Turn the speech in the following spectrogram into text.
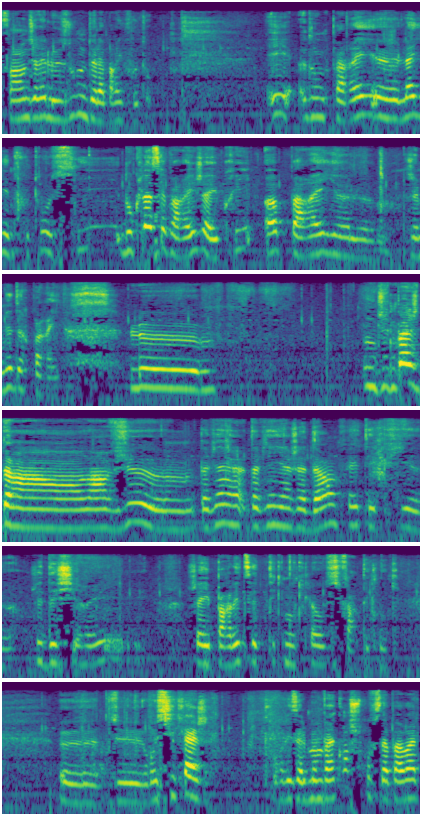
enfin on dirait le zoom de l'appareil photo. Et donc pareil, là il y a une photo aussi. Donc là c'est pareil, j'avais pris, hop, pareil, j'aime bien dire pareil d'une page d'un vieux d'un vieil agenda en fait et puis euh, j'ai déchiré j'avais parlé de cette technique là aussi enfin technique euh, de recyclage pour les albums vacances je trouve ça pas mal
